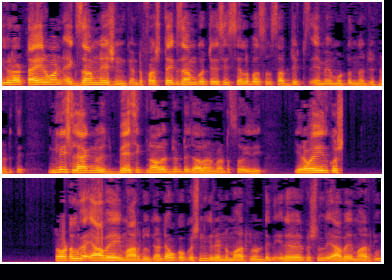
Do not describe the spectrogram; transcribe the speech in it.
ఇక్కడ టైర్ వన్ ఎగ్జామినేషన్కి అంటే ఫస్ట్ ఎగ్జామ్కి వచ్చేసి సిలబస్ సబ్జెక్ట్స్ ఏమేమి ఉంటుందని చూసినట్టయితే ఇంగ్లీష్ లాంగ్వేజ్ బేసిక్ నాలెడ్జ్ ఉంటే చాలన్నమాట. సో ఇది ఇరవై ఐదు క్వశ్చన్ టోటల్గా యాభై మార్కులకి అంటే ఒక్కొక్క క్వశ్చన్కి రెండు మార్కులు ఉంటుంది. ఇరవై ఐదు క్వశ్చన్లు యాభై మార్కులు.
